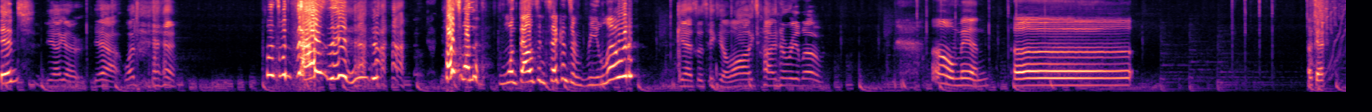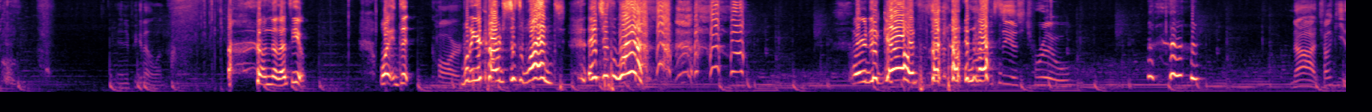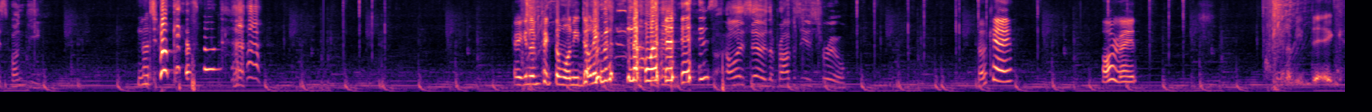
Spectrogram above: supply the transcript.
Yeah, I got it. Yeah, what? Plus 1,000! Plus one 1,000 seconds of reload? yeah, so it takes you a long time to reload. Oh man. Uh. Okay. And you pick another one. oh no, that's you. What? Did Car. one of your cards just went? It just left. Where'd it go? It's not coming back. Prophecy is true. Nah, Chunky is funky. Not joking. Are you gonna pick the one you don't even know what it is? All it said is the prophecy is true. Okay. All right. It's gonna be big.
